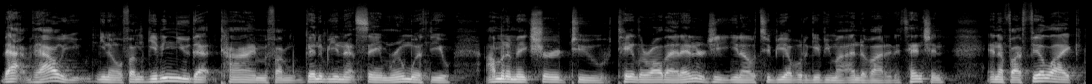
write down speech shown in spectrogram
that value. You know, if I'm giving you that time, if I'm going to be in that same room with you, I'm going to make sure to tailor all that energy, you know, to be able to give you my undivided attention. And if I feel like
